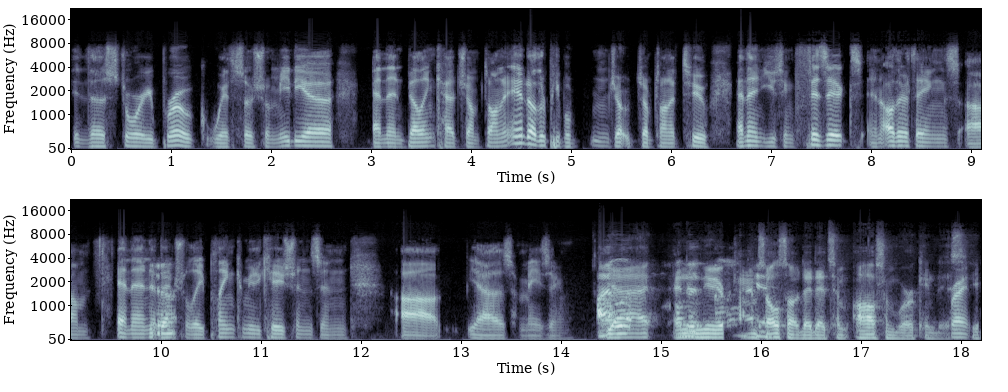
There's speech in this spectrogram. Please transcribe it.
the story broke with social media, and then Bellingcat jumped on it, and other people jumped on it too. And then using physics and other things, um, and then yeah. eventually plane communications, and uh, yeah, that's amazing. Yeah, and the New York Times also they did some awesome work in this. Right.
